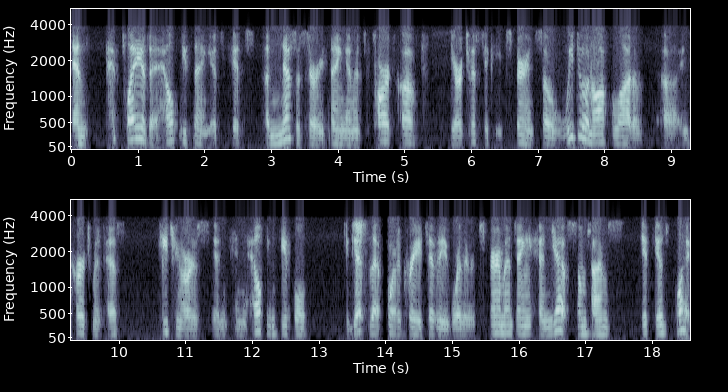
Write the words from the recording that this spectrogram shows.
and play is a healthy thing. It's it's a necessary thing, and it's part of the artistic experience. So we do an awful lot of uh, encouragement as teaching artists in, in helping people to get to that point of creativity where they're experimenting. And yes, sometimes it is play.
